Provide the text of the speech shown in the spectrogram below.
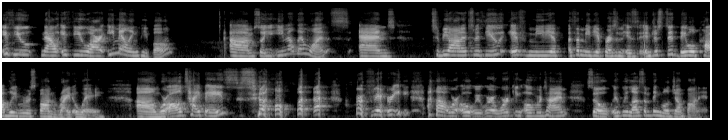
if you now if you are emailing people um so you email them once and to be honest with you, if media, if a media person is interested, they will probably respond right away. Um, we're all type A's, so we're very, uh, we're we're working overtime. So if we love something, we'll jump on it.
